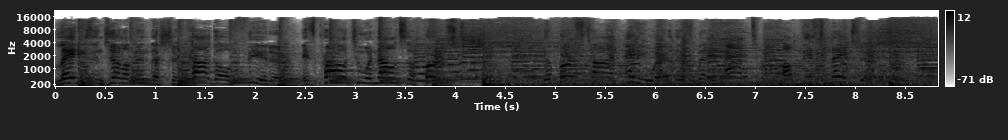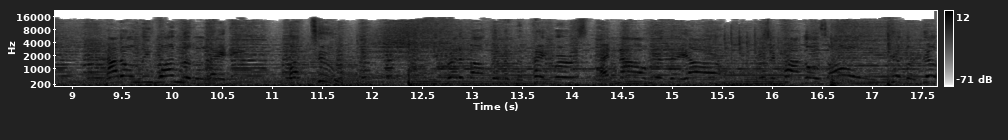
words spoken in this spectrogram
Ladies and gentlemen, the Chicago Theater is proud to announce a first. The first time anywhere there's been an act of this nature. Not only one little lady, but two. You read about them in the papers, and now here they are. Chicago's own killer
